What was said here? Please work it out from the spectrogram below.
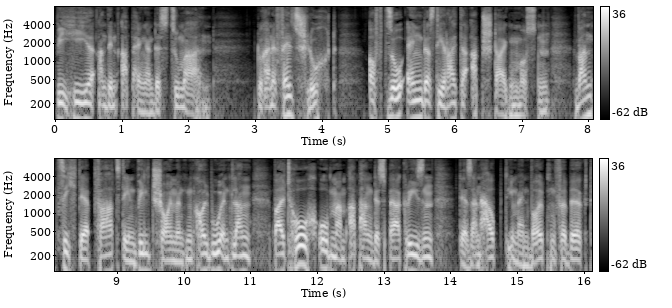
wie hier an den Abhängern des Zumalen. Durch eine Felsschlucht oft so eng, dass die Reiter absteigen mussten, wand sich der Pfad den wild schäumenden Kolbu entlang, bald hoch oben am Abhang des Bergriesen, der sein Haupt ihm in Wolken verbirgt,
